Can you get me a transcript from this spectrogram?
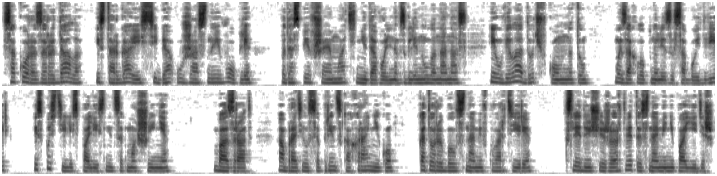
Сокора зарыдала, исторгая из себя ужасные вопли. Подоспевшая мать недовольно взглянула на нас и увела дочь в комнату. Мы захлопнули за собой дверь и спустились по лестнице к машине. «Базрат», — обратился принц к охраннику, который был с нами в квартире. «К следующей жертве ты с нами не поедешь.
